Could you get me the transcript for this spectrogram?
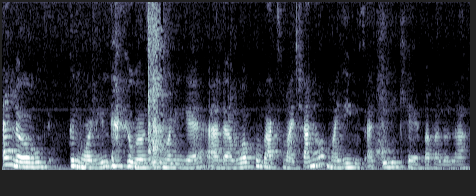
Hello, good morning. well, good morning here, and um, welcome back to my channel. My name is Adenike Babalola,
